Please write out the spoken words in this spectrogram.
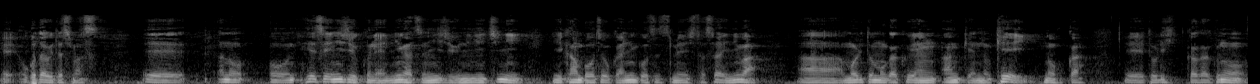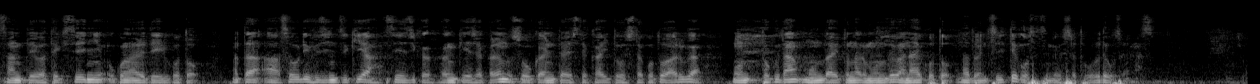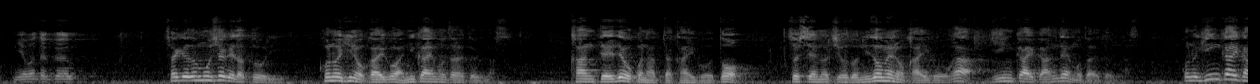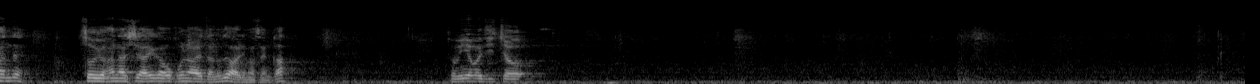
えーお答えをいたします。えーあのお平成29年2月22日に官房長官にご説明した際には、あ森友学園案件の経緯のほか、えー取引価格の算定は適正に行われていること、また、あ総理夫人付きや政治家関係者からの紹介に対して回答したことはあるが、特段問題となるものではないことなどについてご説明をしたところでございます。宮本君、先ほど申し上げたとおり、この日の会合は2回持たれております。官邸で行った会合と、そして後ほど2度目の会合が議員会館で持たれております。この議員会館で、そういう話し合いが行われたのではありませんか？富山次長、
